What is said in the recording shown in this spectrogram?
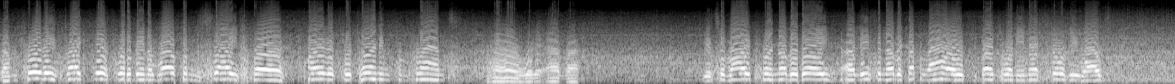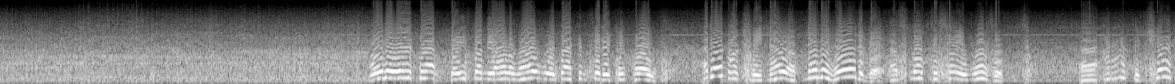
I'm sure these white cliffs would have been a welcome sight for pilots returning from France. Oh, would it ever? You survived for another day, at least another couple of hours, depends when your next sortie was. Were there aircraft based on the Isle of Wight, was that considered too close? I don't actually know. I've never heard of it. That's not to say it wasn't. Uh, I'd have to check.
